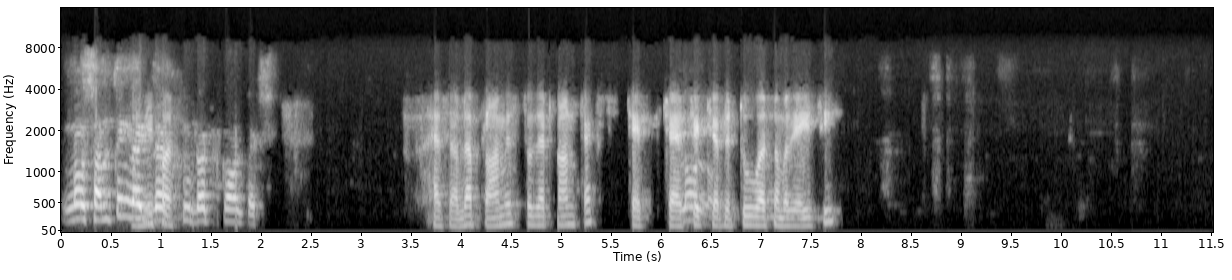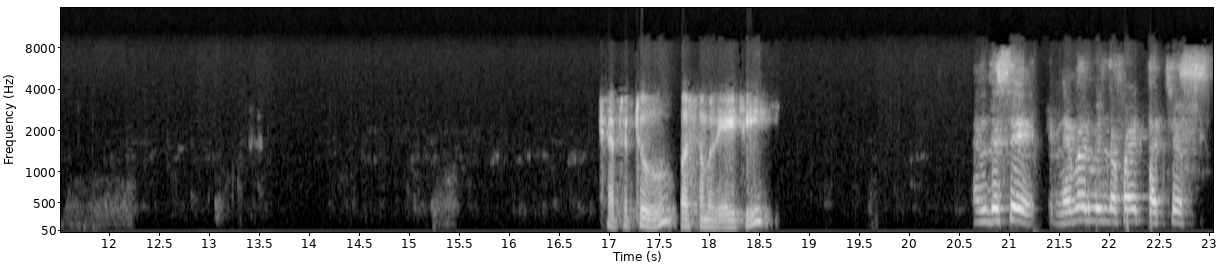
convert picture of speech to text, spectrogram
No, something like Only that for- to that context. Has Allah promised to that context? Check, check, No, check no. chapter 2, verse number 80. Chapter 2, verse number 80. And they say, Never will the fight touch us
